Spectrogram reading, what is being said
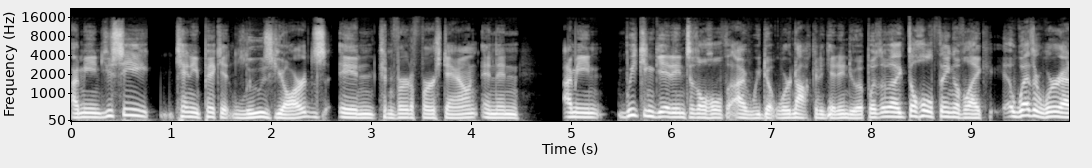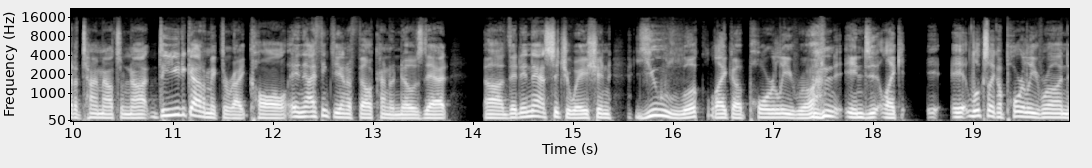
I mean, you see Kenny Pickett lose yards and convert a first down. And then, I mean, we can get into the whole, I, we don't, we're not going to get into it, but like the whole thing of like whether we're out of timeouts or not, you got to make the right call. And I think the NFL kind of knows that. Uh, that in that situation, you look like a poorly run into like it looks like a poorly run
